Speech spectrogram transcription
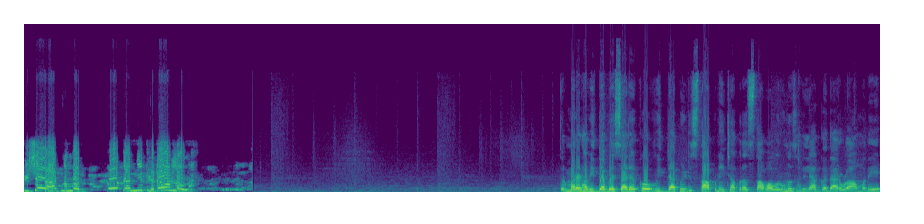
विषय आठ नंबर तो त्यांनी फेटाळून लावला. तर मराठा विद्याप्रसारक विद्यापीठ स्थापनेच्या प्रस्तावावरून झालेल्या गदारोळामध्ये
